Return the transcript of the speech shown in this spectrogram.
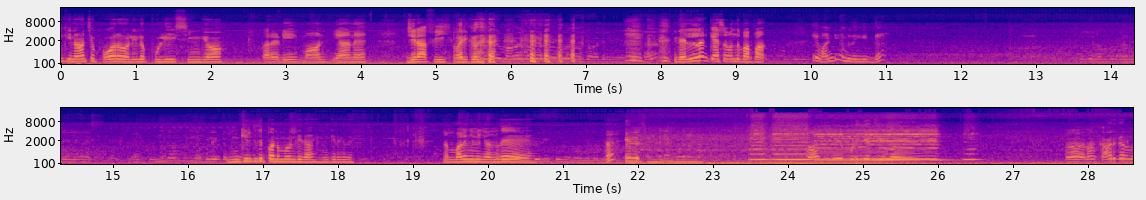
இன்னைக்கு நாச்சும் போகிற வழியில் புலி சிங்கம் கரடி மான் யானை ஜிராஃபி வரிக்குதிரை இதெல்லாம் கேச வந்து பார்ப்பான் ஏ வண்டி நம்மளுக்கு எங்கே இருக்குது இங்கே இருக்குதுப்பா நம்ம வண்டி தான் இங்கே இருக்குது. நம்ம ஆளுங்க இன்னைக்கு வந்து ஆ? ஆ நான் காருக்காரன்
